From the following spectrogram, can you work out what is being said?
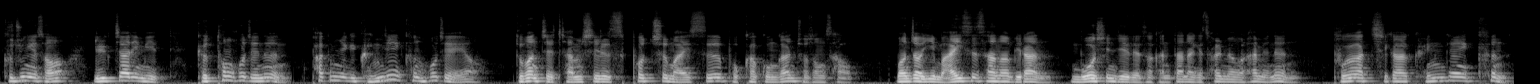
그 중에서 일자리 및 교통 호재는 파급력이 굉장히 큰 호재예요. 두 번째, 잠실 스포츠 마이스 복합 공간 조성 사업. 먼저 이 마이스 산업이란 무엇인지에 대해서 간단하게 설명을 하면은 부가가치가 굉장히 큰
